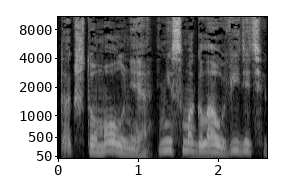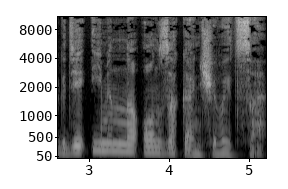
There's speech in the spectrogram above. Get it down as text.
так что молния не смогла увидеть, где именно он заканчивается.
